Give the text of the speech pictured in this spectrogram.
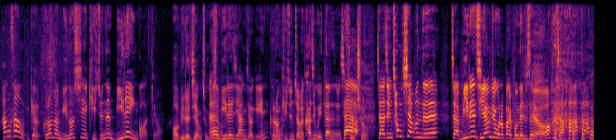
항상 네. 이렇게 그러면 민호 씨의 기준은 미래인 것 같아요. 어, 미래지향적이죠. 네, 미래지향적인 그런 네. 기준점을 가지고 있다는 점. 자, 그렇죠. 자 지금 청취자분들, 자 미래지향적으로 빨리 보내주세요. 자,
